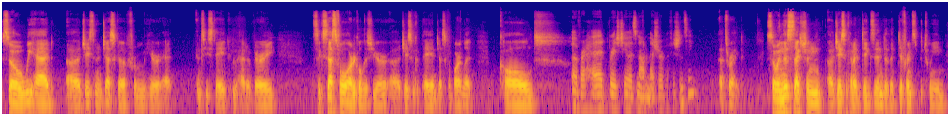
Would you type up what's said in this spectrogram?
So we had uh, Jason and Jessica from here at NC State, who had a very successful article this year, uh, Jason Coupet and Jessica Bartlett, called Overhead ratio is not a measure of efficiency. That's right. So in this section, uh, Jason kind of digs into the difference between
